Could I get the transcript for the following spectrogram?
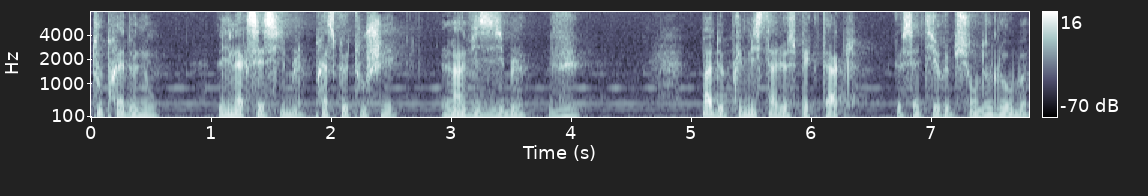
tout près de nous. L'inaccessible, presque touché, l'invisible, vu. Pas de plus mystérieux spectacle que cette irruption de l'aube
